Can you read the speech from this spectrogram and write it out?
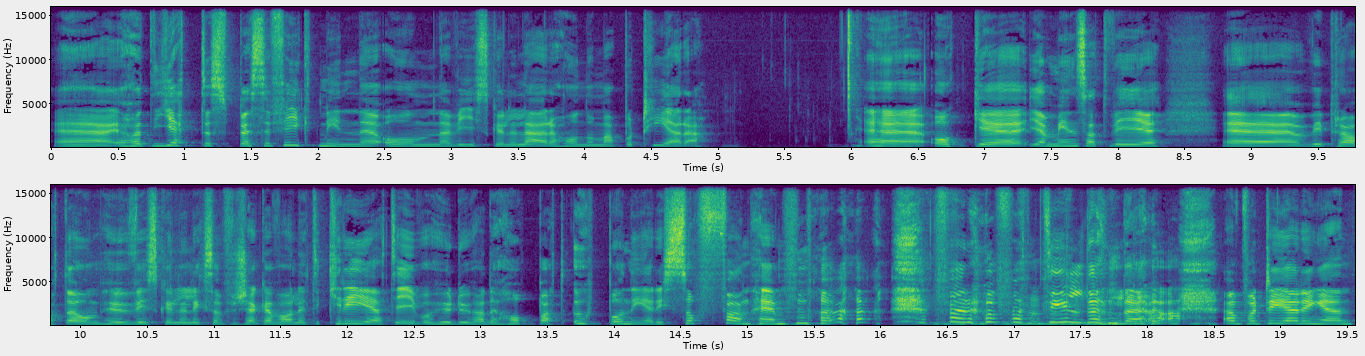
Eh, jag har ett jättespecifikt minne om när vi skulle lära honom apportera. Eh, och eh, jag minns att vi Eh, vi pratade om hur vi skulle liksom försöka vara lite kreativ och hur du hade hoppat upp och ner i soffan hemma för att få till den där ja. apporteringen.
